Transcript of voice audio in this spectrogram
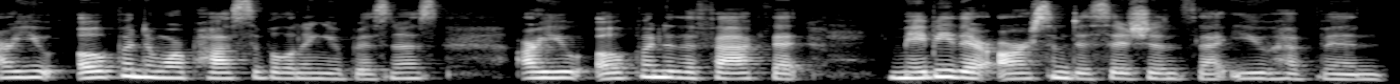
Are you open to more possibility in your business? Are you open to the fact that maybe there are some decisions that you have been,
